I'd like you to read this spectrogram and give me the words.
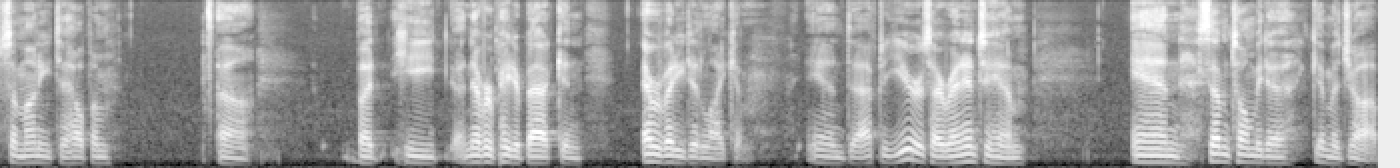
some money to help him, uh, but he uh, never paid it back, and everybody didn't like him. And after years, I ran into him, and Seven told me to give him a job.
